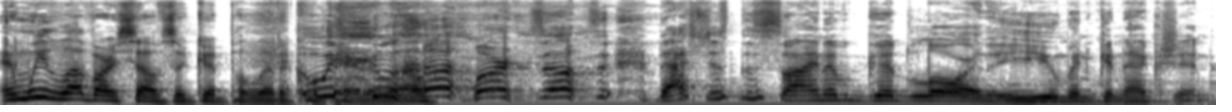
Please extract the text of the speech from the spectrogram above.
and we love ourselves a good political we parallel. Love ourselves. That's just the sign of good lore, the human connection.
